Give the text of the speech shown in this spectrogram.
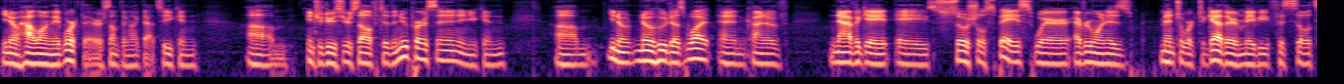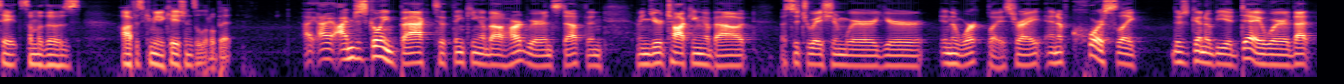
you know how long they've worked there or something like that. So you can um, introduce yourself to the new person and you can um, you know know who does what and kind of navigate a social space where everyone is meant to work together and maybe facilitate some of those office communications a little bit. I, I'm just going back to thinking about hardware and stuff. And I mean, you're talking about a situation where you're in the workplace, right? And of course, like, there's going to be a day where that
